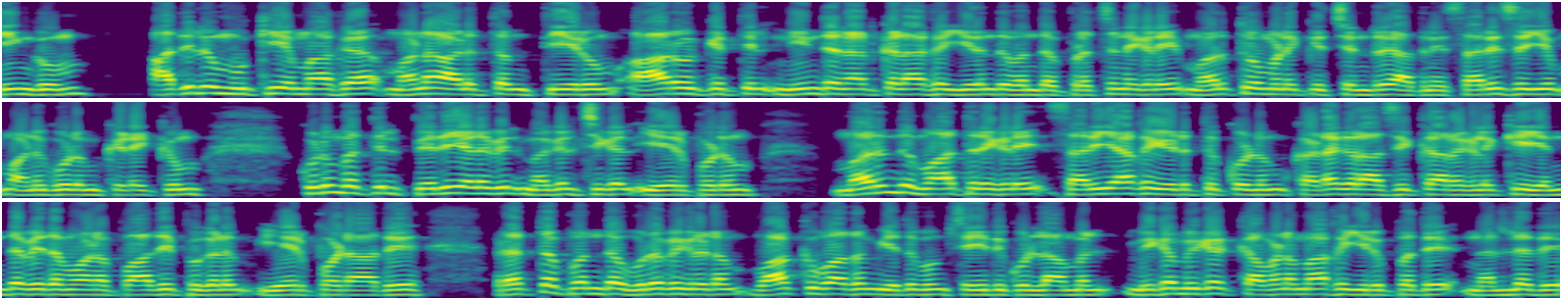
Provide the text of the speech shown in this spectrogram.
நீங்கும். அதிலும் முக்கியமாக மன அழுத்தம் தீரும் ஆரோக்கியத்தில் நீண்ட நாட்களாக இருந்து வந்த பிரச்சனைகளை மருத்துவமனைக்கு சென்று அதனை சரி செய்யும் அனுகூலம் கிடைக்கும். குடும்பத்தில் பெரிய அளவில் மகிழ்ச்சிகள் ஏற்படும். மருந்து மாத்திரைகளை சரியாக எடுத்துக்கொள்ளும் கடகராசிக்காரர்களுக்கு எந்தவிதமான பாதிப்புகளும் ஏற்படாது. இரத்த பந்த உறவுகளிடம் வாக்குவாதம் எதுவும் செய்து கொள்ளாமல் மிக மிக கவனமாக இருப்பது நல்லது.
